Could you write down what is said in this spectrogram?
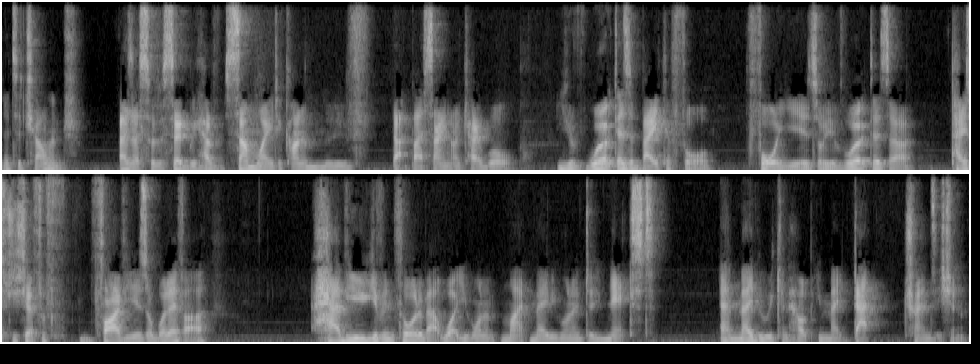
it's a challenge. As I sort of said, we have some way to kind of move that by saying, okay, well, you've worked as a baker for four years, or you've worked as a pastry chef for f- five years or whatever, have you given thought about what you want to might maybe want to do next? And maybe we can help you make that transition.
